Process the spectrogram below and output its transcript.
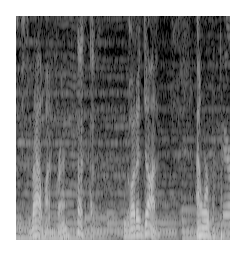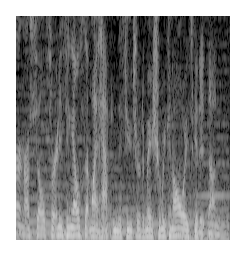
Just about, my friend. we got it done. And we're preparing ourselves for anything else that might happen in the future to make sure we can always get it done.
